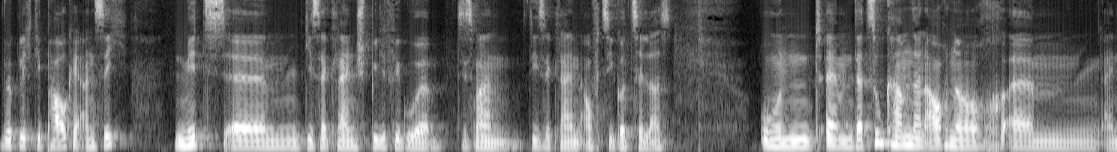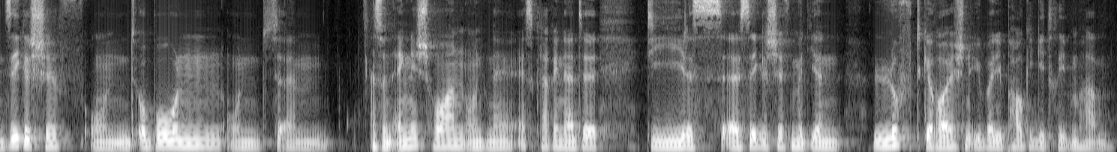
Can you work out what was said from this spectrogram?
wirklich die Pauke an sich, mit ähm, dieser kleinen Spielfigur. Das waren diese kleinen Aufzieh-Godzillas. Und ähm, dazu kam dann auch noch ähm, ein Segelschiff und Oboen und ähm, also ein Englischhorn und eine Essklarinette, die das äh, Segelschiff mit ihren Luftgeräuschen über die Pauke getrieben haben.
